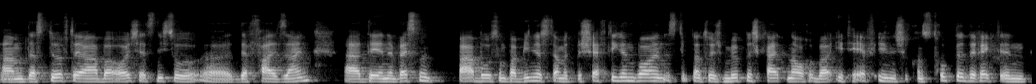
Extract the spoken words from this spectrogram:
Ähm, das dürfte ja bei euch jetzt nicht so äh, der Fall sein. Äh, den Investment-Barbos und Babinius damit beschäftigen wollen. Es gibt natürlich Möglichkeiten auch über ETF-ähnliche Konstrukte direkt in,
